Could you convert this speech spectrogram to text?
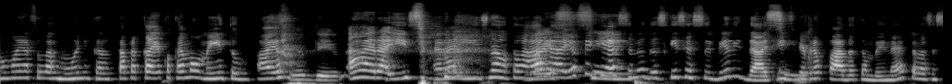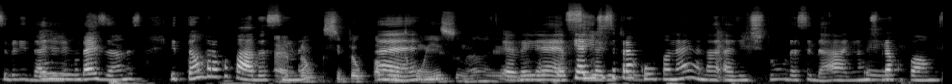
mamãe, a filarmônica, tá pra cair a qualquer momento. Aí eu, Meu Deus. Ah, era isso. era isso. Não, então, Mas aí eu fiquei sim. assim, meu Deus, que sensibilidade. Sim. E fiquei preocupada também, né? Pela sensibilidade, ele Hum. com 10 anos. E tão preocupada assim, É, né? se preocupar É. muito com isso, né? É verdade. É, porque a gente se preocupa, né? A gente estuda a cidade, nós nos É. preocupamos.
